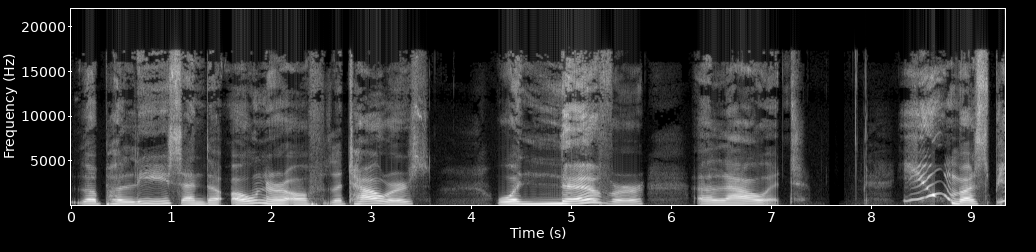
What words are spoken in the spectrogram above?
the police and the owner of the towers would never allow it. You must be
